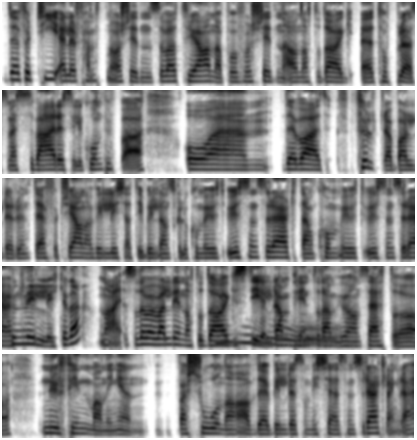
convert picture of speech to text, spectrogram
det er for 10 eller 15 år siden så var Triana på forsiden av Natt og Dag eh, toppløs med svære silikonpupper. Og eh, det var et fullt rabalder rundt det, for Triana ville ikke at de bildene skulle komme ut usensurert. De kom ut usensurert. Hun ville ikke det? Nei, så det var veldig Natt og Dag-stil. De printa dem uansett, og nå finner man ingen versjoner av det bildet som ikke er sensurert lenger.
